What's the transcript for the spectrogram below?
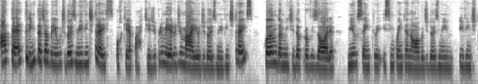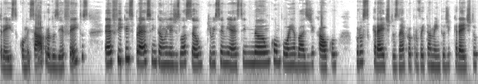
até 30 de abril de 2023, porque a partir de 1 de maio de 2023, quando a medida provisória 1159 de 2023 começar a produzir efeitos, é, fica expresso, então, em legislação que o ICMS não compõe a base de cálculo para os créditos, né, para o aproveitamento de crédito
